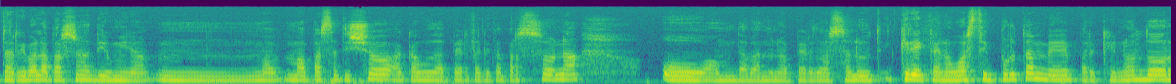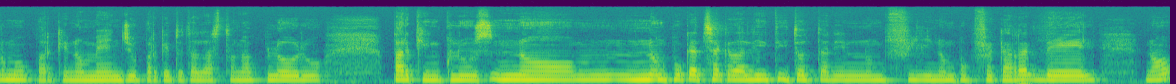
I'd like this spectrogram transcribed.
t'arriba la persona et diu mira, mm, m'ha passat això, acabo de perdre aquesta persona o davant d'una pèrdua de salut. Crec que no ho estic portant bé perquè no dormo, perquè no menjo, perquè tota l'estona ploro, perquè inclús no, no em puc aixecar del llit i tot tenint un fill i no em puc fer càrrec d'ell. No?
